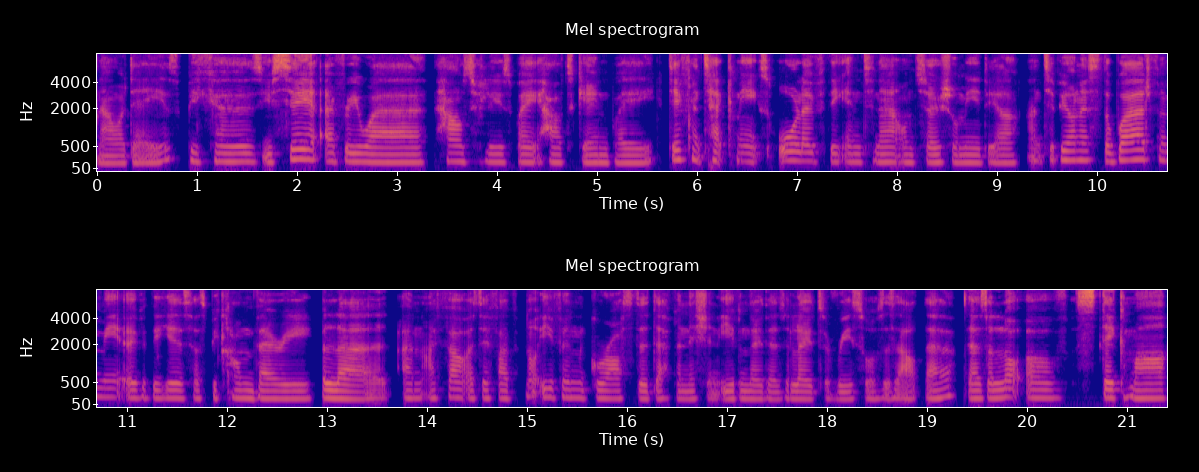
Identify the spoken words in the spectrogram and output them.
nowadays because you see it everywhere how to lose weight, how to gain weight, different techniques all over the internet, on social media. And to be honest, the word for me over the years has become very blurred. And I felt as if I've not even grasped the definition, even though there's loads of resources out there. There's a lot of stigma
